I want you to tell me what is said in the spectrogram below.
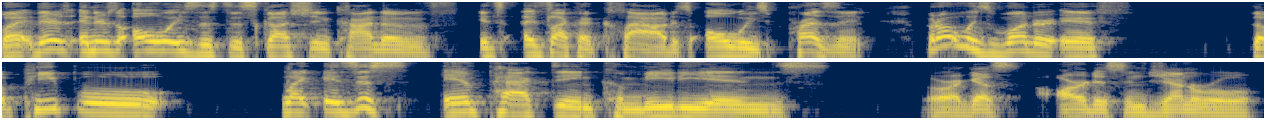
But there's and there's always this discussion, kind of it's it's like a cloud. It's always present. But I always wonder if the people like is this impacting comedians or I guess artists in general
